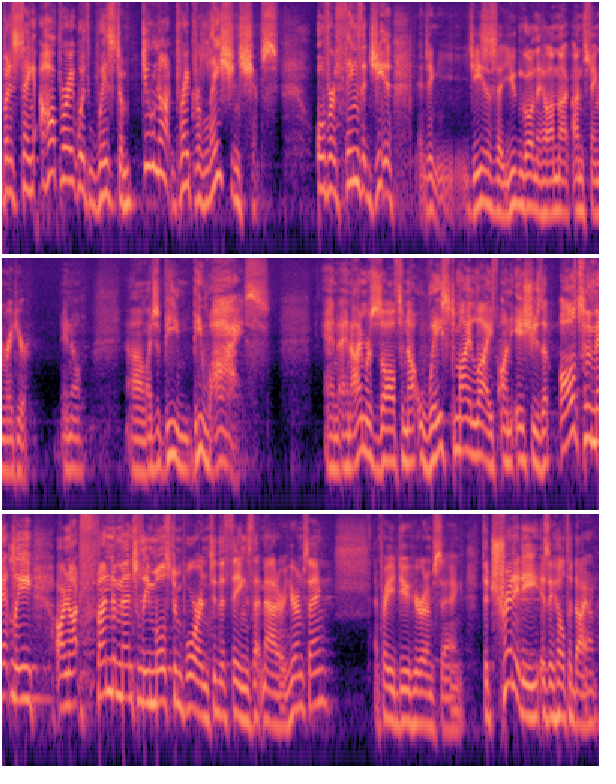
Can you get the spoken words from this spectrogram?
but it's saying operate with wisdom. Do not break relationships over things that Jesus, Jesus said, you can go on the hill. I'm not, I'm staying right here. You know, um, I just be, be wise. And, and I'm resolved to not waste my life on issues that ultimately are not fundamentally most important to the things that matter. Hear what I'm saying? I pray you do hear what I'm saying. The Trinity is a hill to die on.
